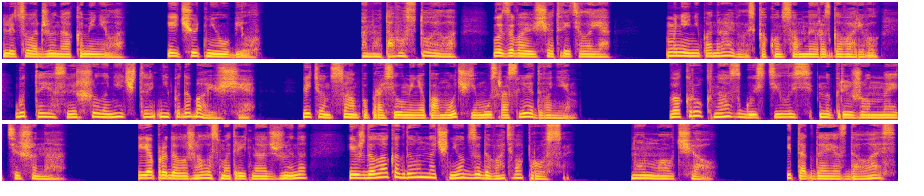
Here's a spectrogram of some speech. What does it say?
Лицо Аджина окаменело. И чуть не убил. «Оно того стоило», — вызывающе ответила я. Мне не понравилось, как он со мной разговаривал, будто я совершила нечто неподобающее ведь он сам попросил меня помочь ему с расследованием. Вокруг нас сгустилась напряженная тишина. Я продолжала смотреть на Джина и ждала, когда он начнет задавать вопросы. Но он молчал. И тогда я сдалась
